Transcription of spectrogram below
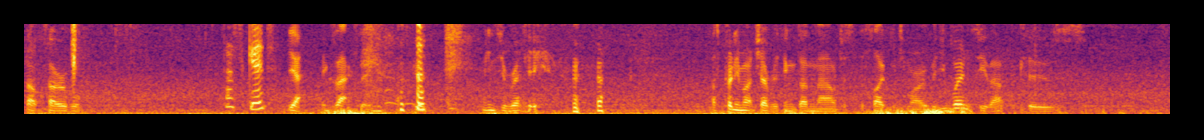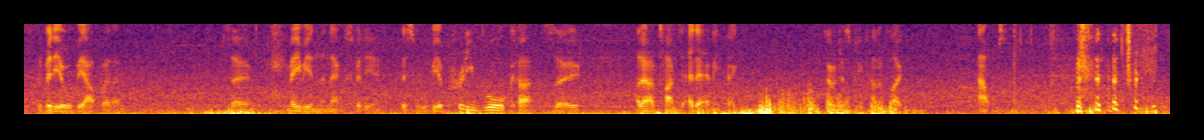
Felt terrible. That's good. Yeah, exactly. That's good. Means you're ready. That's pretty much everything done now, just the cycle tomorrow, but you won't see that because the video will be out by then. So maybe in the next video. This will be a pretty raw cut, so I don't have time to edit anything. So it'll just be kind of like out.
